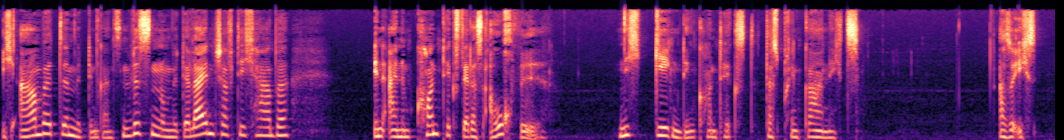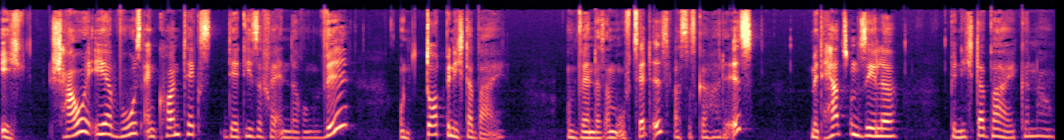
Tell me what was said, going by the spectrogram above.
ich arbeite mit dem ganzen Wissen und mit der Leidenschaft, die ich habe, in einem Kontext, der das auch will. Nicht gegen den Kontext. Das bringt gar nichts. Also ich, ich schaue eher, wo ist ein Kontext, der diese Veränderung will und dort bin ich dabei. Und wenn das am UFZ ist, was es gerade ist, mit Herz und Seele bin ich dabei, genau.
